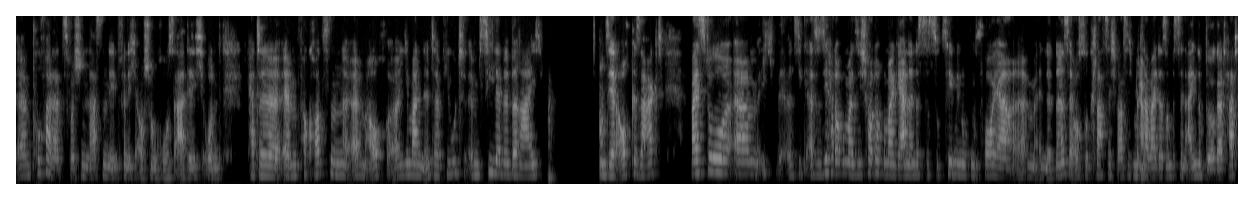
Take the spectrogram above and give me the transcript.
ähm, Puffer dazwischen lassen, den finde ich auch schon großartig. Und ich hatte ähm, vor kurzem ähm, auch äh, jemanden interviewt im C-Level-Bereich. Und sie hat auch gesagt, Weißt du, ähm, ich, sie, also sie hat auch immer, sie schaut auch immer gerne, dass das so zehn Minuten vorher ähm, endet. Ne? Ist ja auch so klassisch, was sich ja. mittlerweile so ein bisschen eingebürgert hat.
